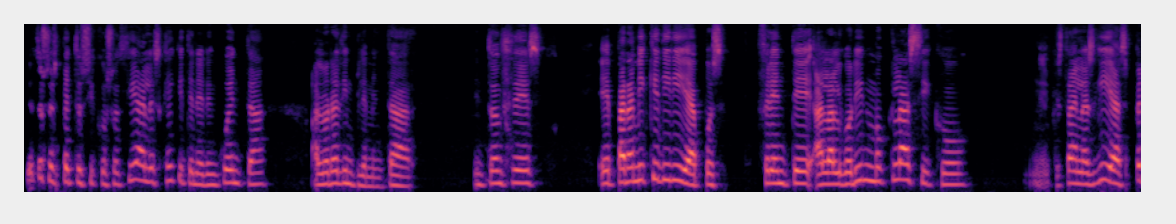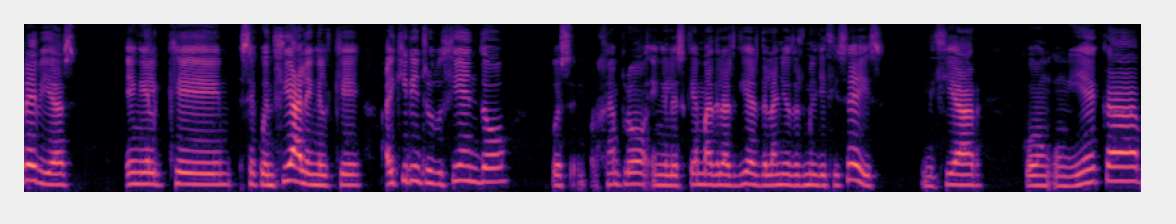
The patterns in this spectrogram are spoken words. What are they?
y otros aspectos psicosociales que hay que tener en cuenta a la hora de implementar. Entonces, eh, para mí, ¿qué diría? Pues frente al algoritmo clásico que está en las guías previas, en el que secuencial, en el que hay que ir introduciendo, pues, por ejemplo, en el esquema de las guías del año 2016, iniciar con un IECA,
